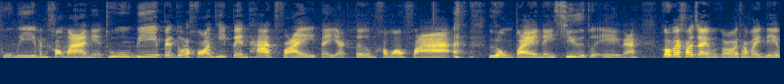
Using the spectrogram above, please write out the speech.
2B มันเข้ามาเนี่ย 2B เป็นตัวละครที่เป็นธาตุไฟ แต่อยากเติมคำว่าฟ้าลงไปในชื่อตัวเองนะ ก็ไม่เข้าใจเหมือนกันว่าทำไมเดฟ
